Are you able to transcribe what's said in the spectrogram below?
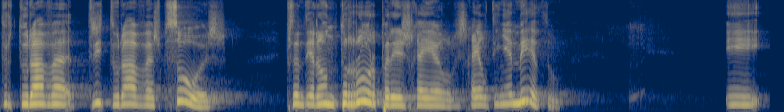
triturava, triturava as pessoas. Portanto, era um terror para Israel. Israel tinha medo. E,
